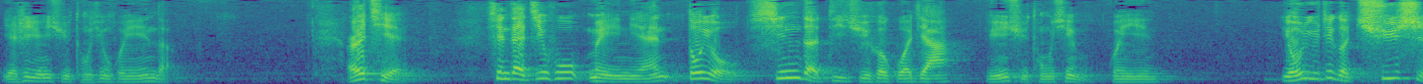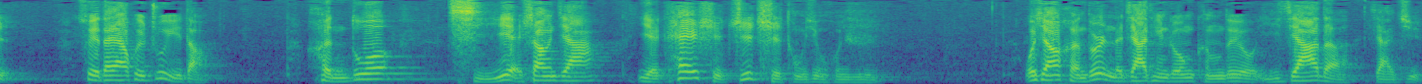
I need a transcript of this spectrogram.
也是允许同性婚姻的，而且现在几乎每年都有新的地区和国家允许同性婚姻。由于这个趋势，所以大家会注意到，很多企业商家也开始支持同性婚姻。我想很多人的家庭中可能都有宜家的家具，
